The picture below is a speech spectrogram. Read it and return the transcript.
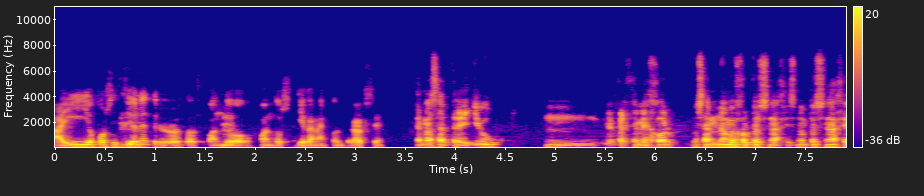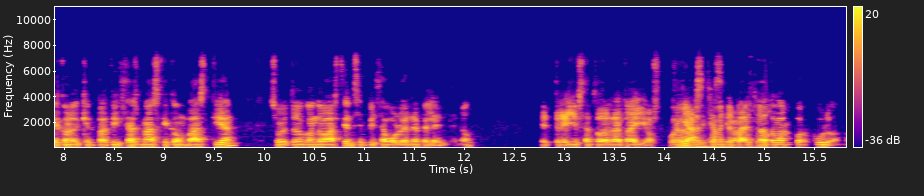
hay oposición entre los dos cuando, mm. cuando llegan a encontrarse. Además, Atreyu mm, me parece mejor, o sea, no mejor personaje, sino un personaje con el que empatizas más que con Bastian, sobre todo cuando Bastian se empieza a volver repelente, ¿no? Atreyu está todo el rato ahí, hostia, bueno, precisamente para eso... a tomar por culo.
